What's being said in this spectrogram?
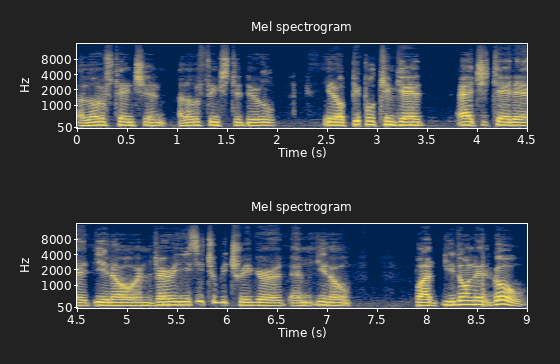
A lot of tension, a lot of things to do. You know, people can get agitated, you know, and very easy to be triggered, and you know, but you don't let go.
